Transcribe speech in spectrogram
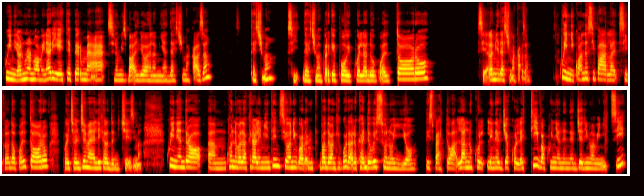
Quindi la luna nuova in ariete per me, se non mi sbaglio, è la mia decima casa. Decima? Sì, decima, perché poi quella dopo il toro. Sì, è la mia decima casa. Quindi quando si parla, sì, quello dopo il toro, poi c'è il gemelli che è la dodicesima. Quindi andrò, um, quando vado a creare le mie intenzioni, guardo, vado anche a guardare, ok, dove sono io rispetto all'energia collettiva, quindi è un'energia di nuovi inizi,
